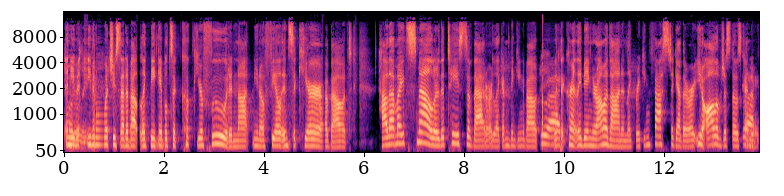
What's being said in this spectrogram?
And totally. even even what you said about like being able to cook your food and not, you know, feel insecure about how that might smell or the tastes of that or like i'm thinking about right. with it currently being ramadan and like breaking fast together or you know all of just those kind right. of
